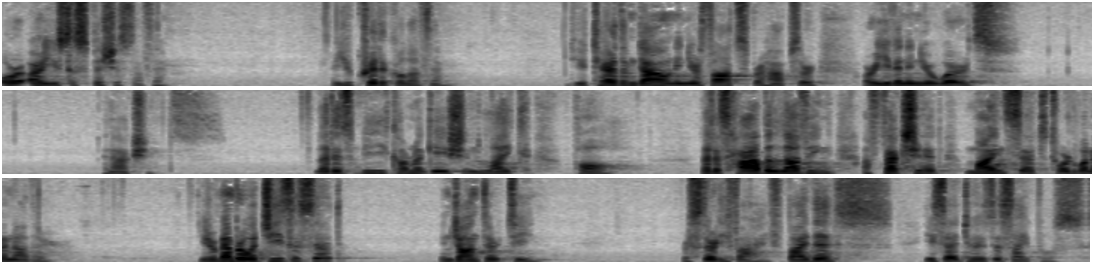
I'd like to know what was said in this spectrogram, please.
Or are you suspicious of them? Are you critical of them? Do you tear them down in your thoughts, perhaps, or, or even in your words and actions? Let us be, congregation, like Paul. Let us have a loving, affectionate mindset toward one another. You remember what Jesus said in John 13, verse 35? By this, he said to his disciples,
